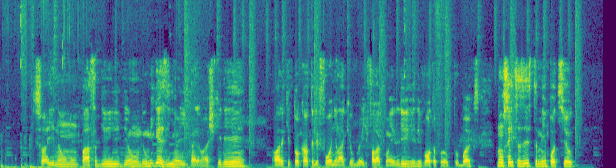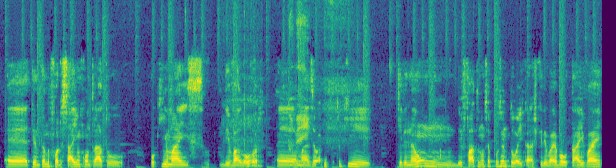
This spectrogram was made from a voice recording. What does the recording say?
isso aí não, não passa de, de, um, de um miguezinho aí, cara. Eu acho que ele, a hora que tocar o telefone lá, que o Brady falar com ele, ele, ele volta pro, pro Bucks. Não sei se às vezes também pode ser é, tentando forçar um contrato um pouquinho mais de valor, é, mas eu acredito que, que ele não, de fato, não se aposentou aí, cara. Acho que ele vai voltar e vai,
